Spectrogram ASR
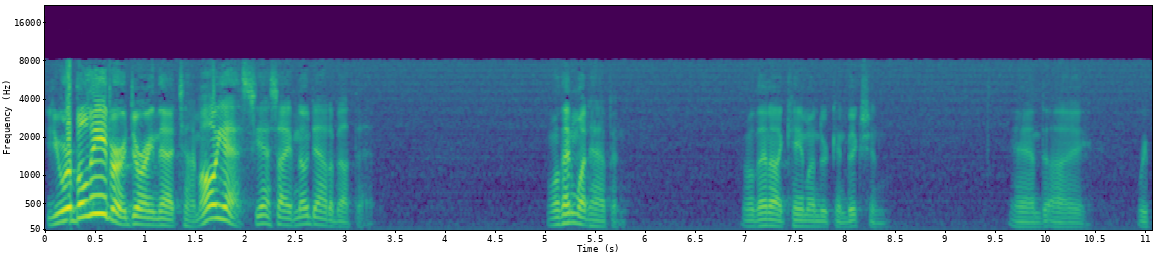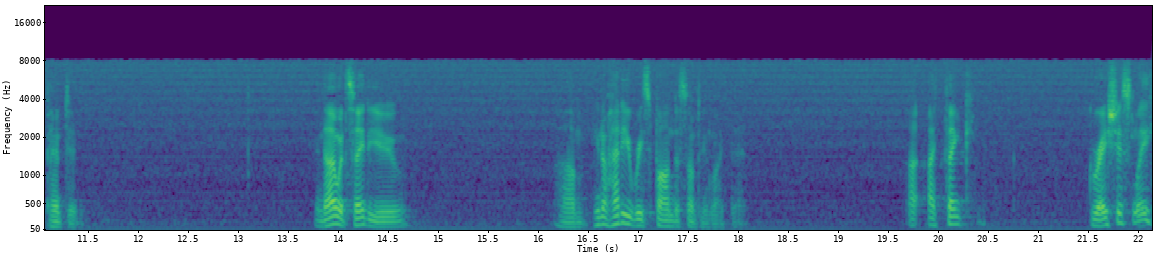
you were a believer during that time. Oh, yes, yes, I have no doubt about that. Well, then what happened? Well, then I came under conviction and I repented. And I would say to you, um, you know, how do you respond to something like that? I, I think graciously,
